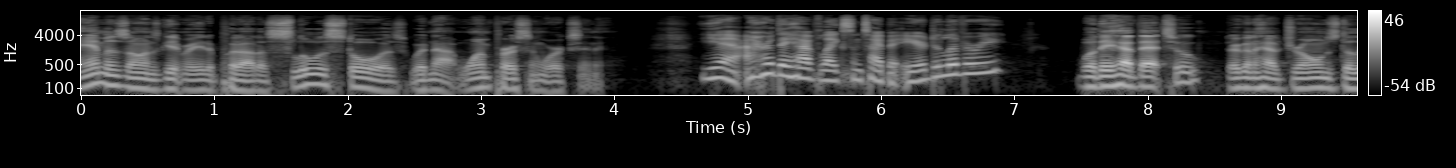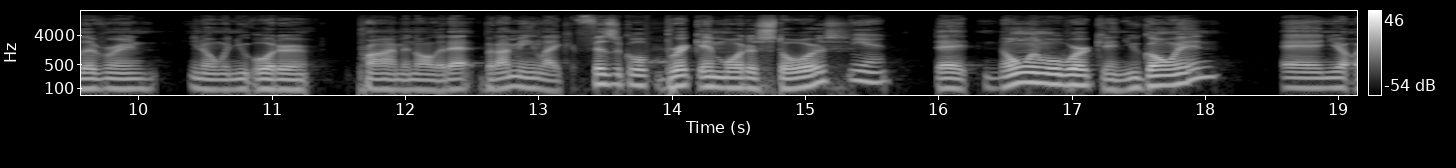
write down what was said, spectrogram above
Amazon is getting ready to put out a slew of stores where not one person works in it. Yeah, I heard they have like some type of air delivery. Well, they have that too. They're gonna have drones delivering. You know, when you order Prime and all of that. But I mean, like physical brick and mortar stores Yeah. that no one will work in. You go in, and your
